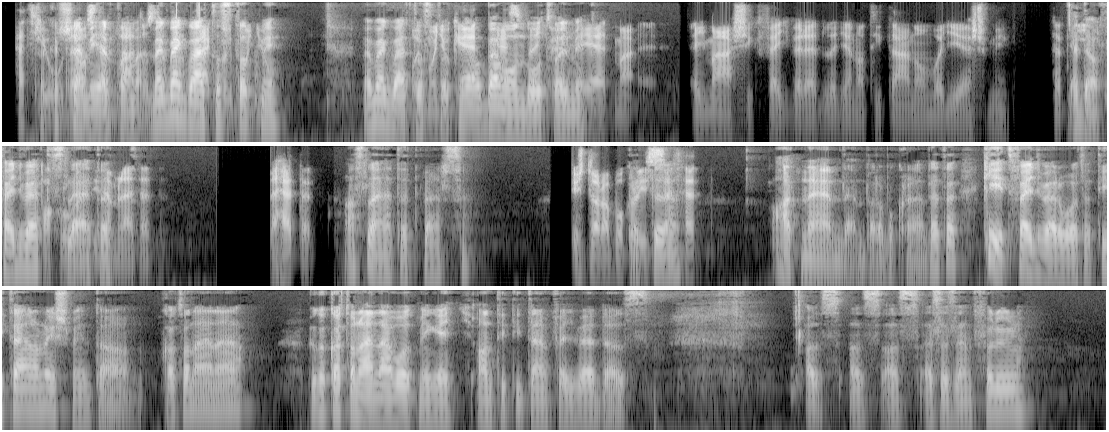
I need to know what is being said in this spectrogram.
Hát jó, de semmi értelme. Meg megváltoztatni. Meg, mondjuk, meg megváltoztatni a bemondót, vagy mi. Egy másik fegyvered legyen a titánon, vagy ilyesmi. Tehát de a fegyvert azt lehetett. Nem lehetett. Lehetett? Azt lehetett, persze. És darabokra Tehát, is szedhet? Hát nem, nem darabokra nem. Tehát két fegyver volt a titánon is, mint a katonánál. Még a katonánál volt még egy antititán fegyver, de az, az, az, az, ez ezen fölül.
